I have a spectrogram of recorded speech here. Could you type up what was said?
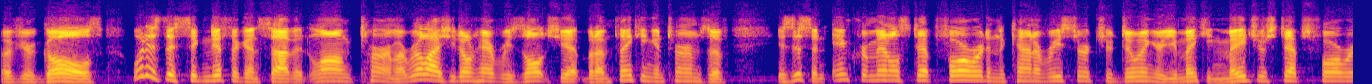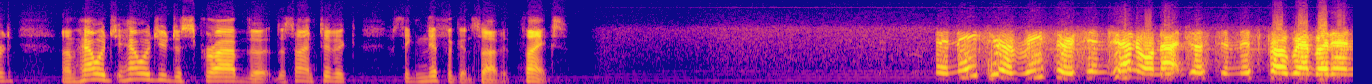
of your goals. What is the significance of it long term? I realize you don't have results yet, but I'm thinking in terms of is this an incremental step forward in the kind of research you're doing? Are you making major steps forward? Um, how, would you, how would you describe the, the scientific significance of it? Thanks. The nature of research in general, not just in this program, but in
